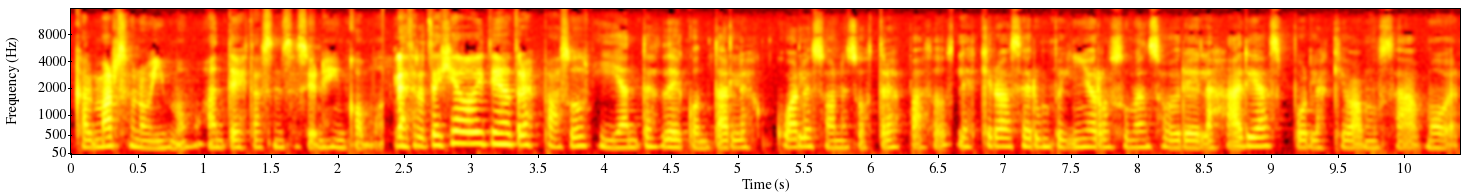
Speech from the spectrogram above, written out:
calmarse uno mismo ante estas sensaciones incómodas. La estrategia de hoy tiene tres pasos y antes de contarles cuáles son esos tres pasos, les quiero hacer un pequeño resumen sobre las áreas por las que vamos a mover.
